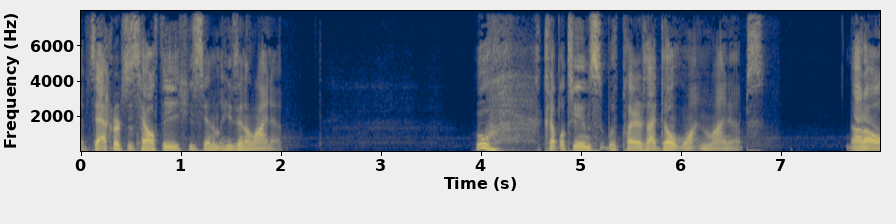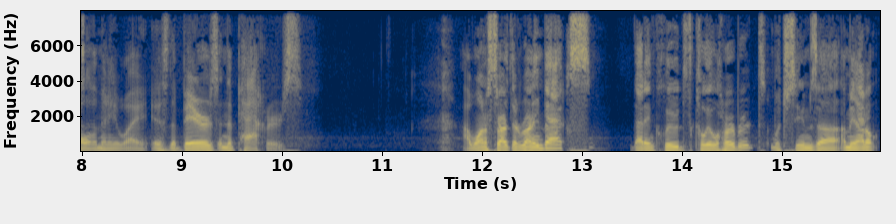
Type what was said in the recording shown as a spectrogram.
If Zach Ertz is healthy, he's in he's in a lineup. Ooh, a couple teams with players I don't want in lineups. Not all of them anyway. Is the Bears and the Packers. I want to start the running backs. That includes Khalil Herbert, which seems. Uh, I mean, I don't.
